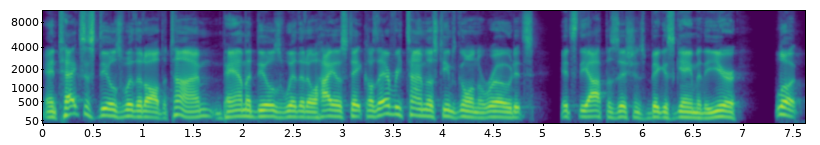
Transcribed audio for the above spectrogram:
and Texas deals with it all the time. Bama deals with it, Ohio State cuz every time those teams go on the road it's it's the opposition's biggest game of the year. Look,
